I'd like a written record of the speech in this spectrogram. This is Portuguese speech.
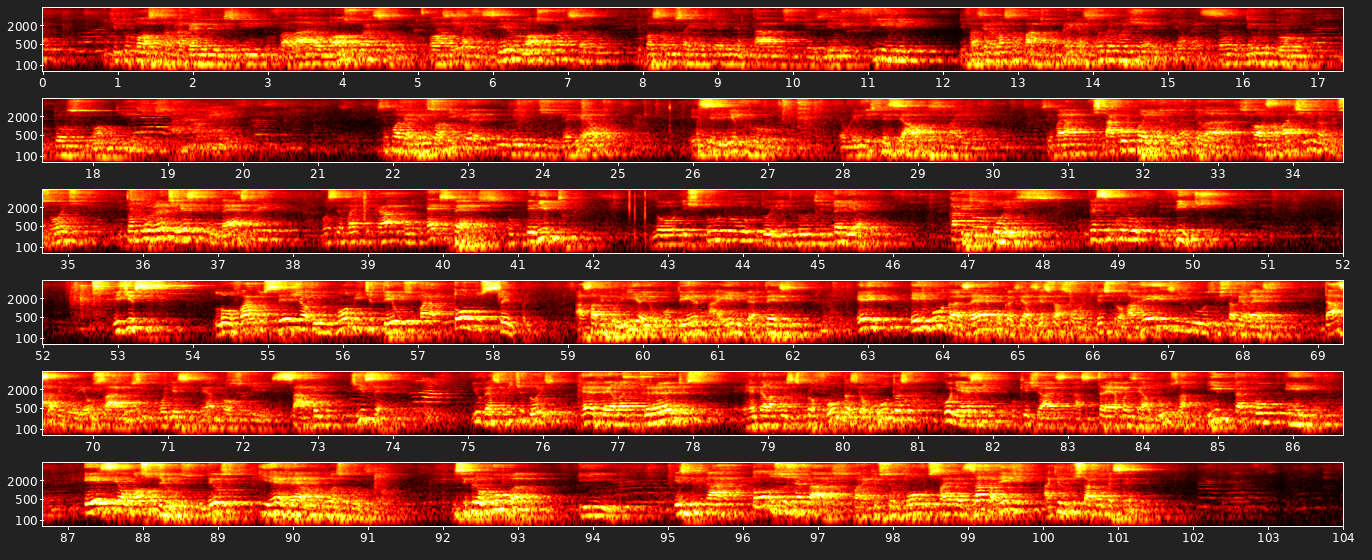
que tu possas, através do teu Espírito, falar ao nosso coração, possas aquecer o nosso coração e possamos sair daqui alimentados no desejo firme de fazer a nossa parte na pregação do Evangelho e apressando o teu retorno, no doce nome de Jesus. Você pode abrir a sua Bíblia no livro de Daniel. Esse livro é um livro especial, você vai, você vai estar acompanhando né, pela escola sabatina, as lições. Então, durante esse trimestre, você vai ficar como expert, como perito no estudo do livro de Daniel. Capítulo 2, versículo 20. E disse: Louvado seja o nome de Deus para todos sempre. A sabedoria e o poder a Ele pertencem. Ele, ele muda as épocas e as estações, destrona reis e os estabelece. Dá sabedoria aos sábios e conhecimento aos que sabem dizer. E o verso 22 revela grandes, revela coisas profundas e ocultas, conhece que jaz nas trevas e a luz habita com ele. Esse é o nosso Deus, o Deus que revela boas coisas e se preocupa em explicar todos os detalhes para que o seu povo saiba exatamente aquilo que está acontecendo.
